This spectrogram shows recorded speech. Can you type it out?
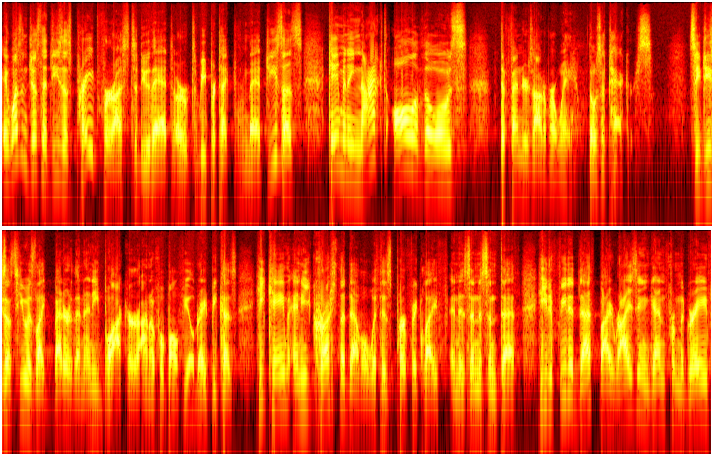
it wasn't just that Jesus prayed for us to do that or to be protected from that. Jesus came and he knocked all of those defenders out of our way, those attackers. See, Jesus, he was like better than any blocker on a football field, right? Because he came and he crushed the devil with his perfect life and his innocent death. He defeated death by rising again from the grave,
